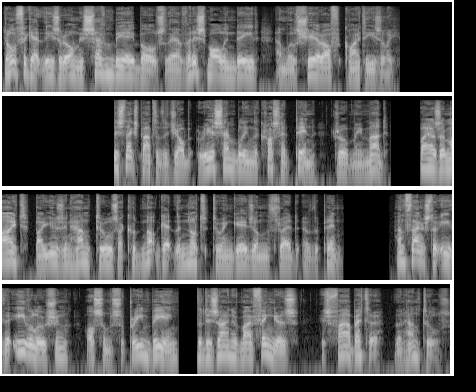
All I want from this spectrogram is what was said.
Don't forget these are only 7BA bolts, they are very small indeed and will shear off quite easily. This next part of the job, reassembling the crosshead pin, drove me mad. Try as I might, by using hand tools I could not get the nut to engage on the thread of the pin. And thanks to either evolution or some supreme being, the design of my fingers is far better than hand tools.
